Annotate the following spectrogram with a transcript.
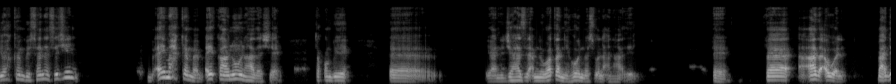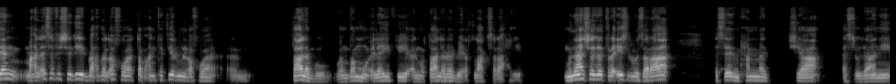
يحكم بسنة سجن بأي محكمة بأي قانون هذا الشيء. تقوم به آه، يعني جهاز الأمن الوطني هو المسؤول عن هذه إيه. فهذا أولا بعدين مع الأسف الشديد بعض الأخوة طبعا كثير من الأخوة طالبوا وانضموا إليه في المطالبة بإطلاق سراحه مناشدة رئيس الوزراء السيد محمد شياع السوداني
